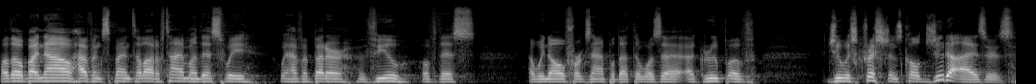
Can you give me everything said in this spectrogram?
Although by now, having spent a lot of time on this, we, we have a better view of this. And we know, for example, that there was a, a group of Jewish Christians called Judaizers.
